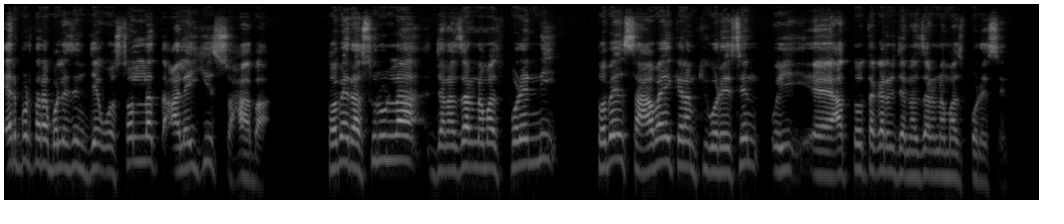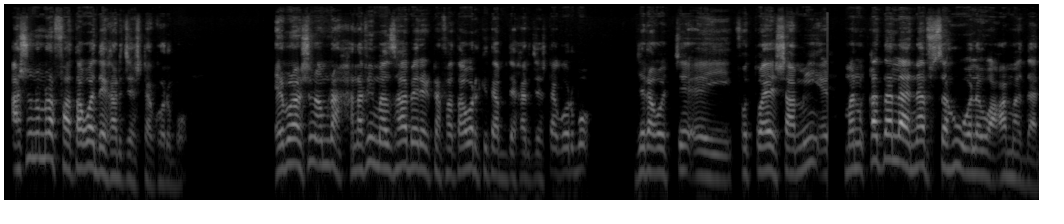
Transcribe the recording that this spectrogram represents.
এরপর তারা বলেছেন যে ওসল্লাত আলাইহি সাহাবা। তবে রাসূলুল্লাহ জানাজার নামাজ পড়েননি, তবে সাহাবাই কেরাম কি করেছেন? ওই আত্মহত্যাকারীর জানাজার নামাজ পড়েছেন। আসুন আমরা ফাতাওয়া দেখার চেষ্টা করব। এরপর আসুন আমরা হানাফি মাযহাবের একটা ফাতাওয়ার কিতাব দেখার চেষ্টা করব। যেটা হচ্ছে এই ফতোয়ায়ে শামি মান কাতালা নাফসাহু ওয়ালাউ আমাদান।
